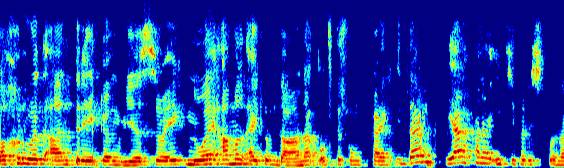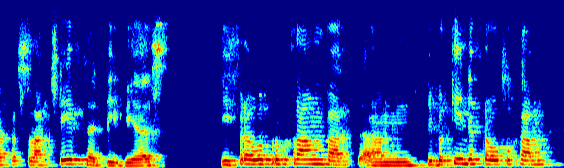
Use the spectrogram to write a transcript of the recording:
'n groot aantrekking wees. So ek nooi almal uit om daarna op te kom kyk. Ek dink ja, gaan daar ietsie vir die skoonheidsverslag definitief wees. Die vroue program wat ehm um, die bekende vroue program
